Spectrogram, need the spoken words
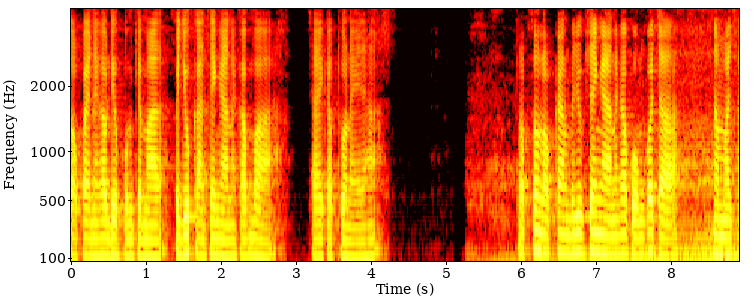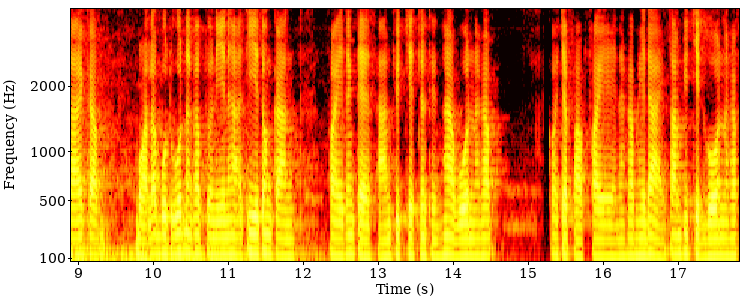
ต่อไปนะครับ เดี๋ยวผมจะมาประยุกต์การใช้งานนะครับว่าใช้กับตัวไหนนะฮะ ครับสำหรับการประยุกต์ใช้งานนะครับ ผมก็จะนำมาใช้กับบอร์ดและบลูทูธนะครับ ตัวนี้นะฮะที่ต้องการไฟตั้งแต่ 3.7 จนถึง 5 โวลต์นะครับ ก็จะปรับไฟนะครับให้ได้ 3.7 โวลต์นะครับ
